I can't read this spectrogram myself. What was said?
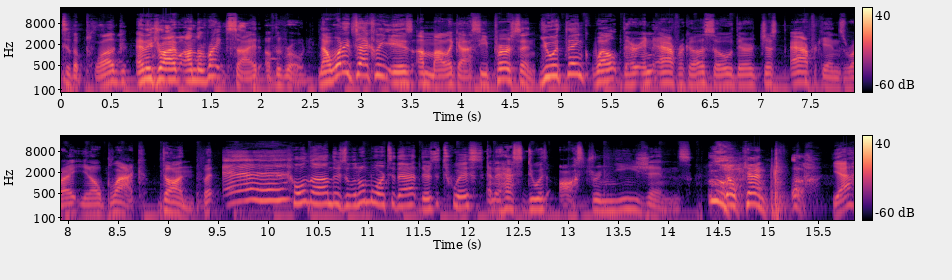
To the plug, and they drive on the right side of the road. Now, what exactly is a Malagasy person? You would think, well, they're in Africa, so they're just Africans, right? You know, black. Done. But eh, hold on, there's a little more to that. There's a twist, and it has to do with Austronesians. Yo, Ken. Yeah?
